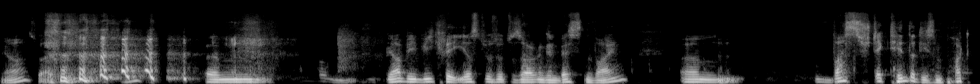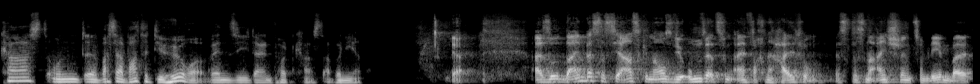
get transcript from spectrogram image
Ja, so als, ähm, ja wie, wie kreierst du sozusagen den besten Wein? Ähm. Was steckt hinter diesem Podcast und äh, was erwartet die Hörer, wenn sie deinen Podcast abonnieren? Ja, also dein bestes Jahr ist genauso wie Umsetzung einfach eine Haltung. Es ist eine Einstellung zum Leben, weil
